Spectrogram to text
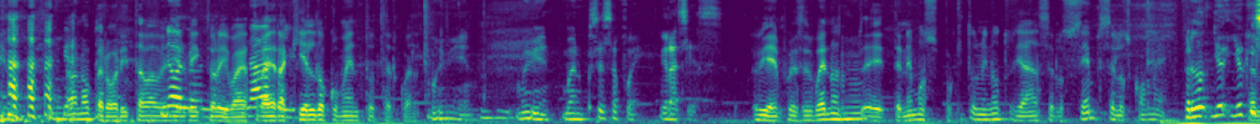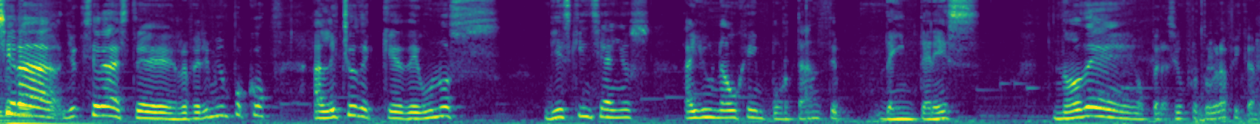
No, no, pero ahorita va a venir No, no, Víctor no, y va a traer aquí político. el documento tal cual. Muy bien, muy bien. Bueno, pues esa fue. Gracias. Bien, pues bueno, eh, tenemos poquitos minutos, ya se los siempre se los come. Perdón, yo, yo quisiera, yo quisiera este, referirme un poco al hecho de que de unos 10, 15 años hay un auge importante de interés, no de operación fotográfica. ¿no?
